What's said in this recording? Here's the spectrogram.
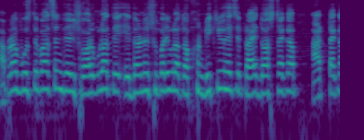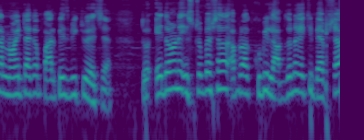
আপনারা বুঝতে পারছেন যে এই শহরগুলোতে এই ধরনের সুপারিগুলো তখন বিক্রি হয়েছে প্রায় দশ টাকা, আট টাকা, নয় টাকা পার পিস বিক্রি হয়েছে। তো এই ধরনের স্টক ব্যবসা আপনার খুবই লাভজনক একটি ব্যবসা।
